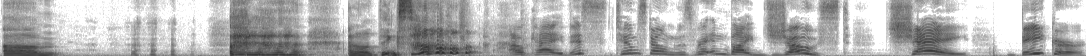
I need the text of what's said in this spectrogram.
Um, I don't think so. Okay, this tombstone was written by Jost, Che, Baker,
